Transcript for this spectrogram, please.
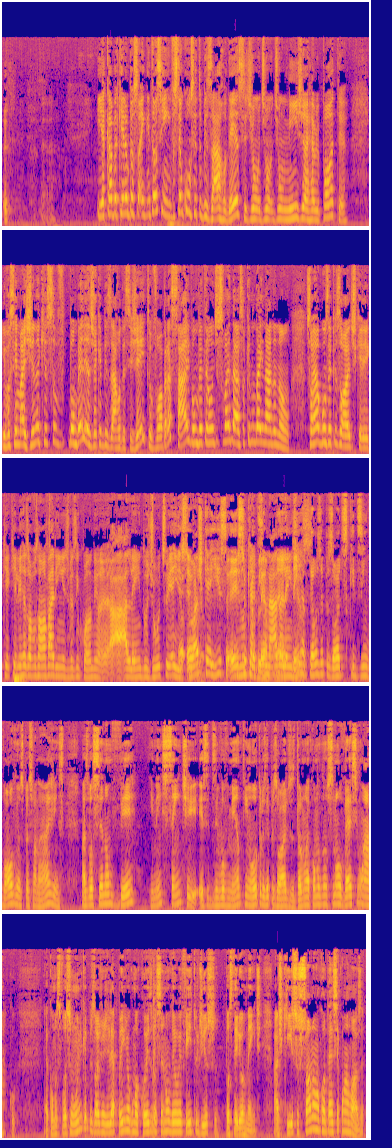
E acaba que ele é um personagem. Então, assim, você tem um conceito bizarro desse, de um, de um, de um ninja Harry Potter, e você imagina que isso. Bom, beleza, já que é bizarro desse jeito, vou abraçar e vamos ver até onde isso vai dar. Só que não dá em nada, não. Só em alguns episódios que ele, que, que ele resolve usar uma varinha de vez em quando, a- a- além do jutsu, e é Eu, isso. eu entendeu? acho que é isso, esse não é o quer dizer problema. nada né? além Tem disso. até os episódios que desenvolvem os personagens, mas você não vê e nem sente esse desenvolvimento em outros episódios. Então não é como se não houvesse um arco. É como se fosse um único episódio onde ele aprende alguma coisa e você não vê o efeito disso posteriormente. Acho que isso só não acontece com a Rosa.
